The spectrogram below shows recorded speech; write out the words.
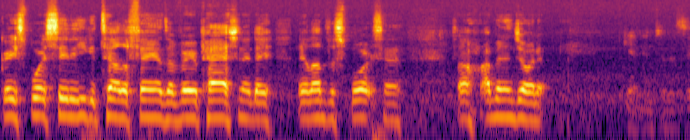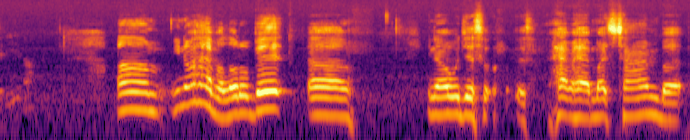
great sports city. You can tell the fans are very passionate. They they love the sports, and so I've been enjoying it. Getting into the city at all? Um, you know, I have a little bit. Uh, you know, we just haven't had much time, but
